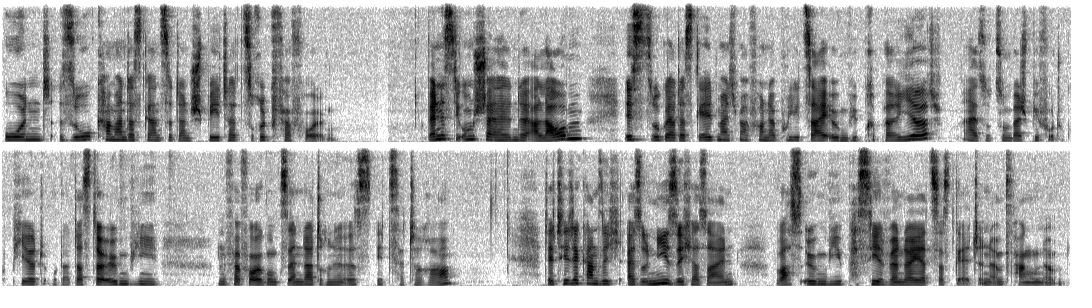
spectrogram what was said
und so kann man das Ganze dann später zurückverfolgen. Wenn es die Umstände erlauben, ist sogar das Geld manchmal von der Polizei irgendwie präpariert, also zum Beispiel fotokopiert oder dass da irgendwie ein Verfolgungssender drin ist, etc. Der Täter kann sich also nie sicher sein, was irgendwie passiert, wenn er jetzt das Geld in Empfang nimmt.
